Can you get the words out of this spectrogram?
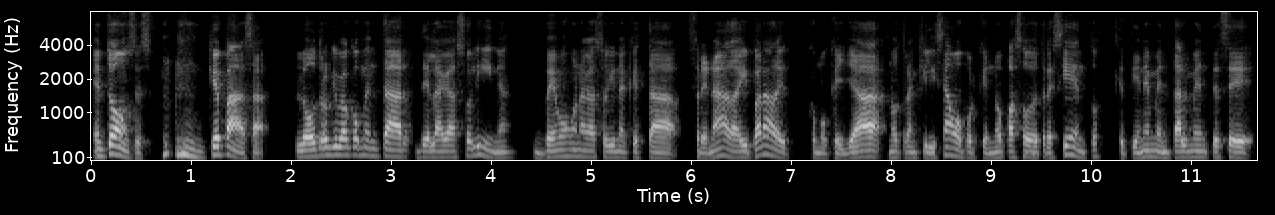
Entonces, ¿qué pasa? Lo otro que iba a comentar de la gasolina, vemos una gasolina que está frenada y parada, como que ya no tranquilizamos porque no pasó de 300, que tiene mentalmente ese,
